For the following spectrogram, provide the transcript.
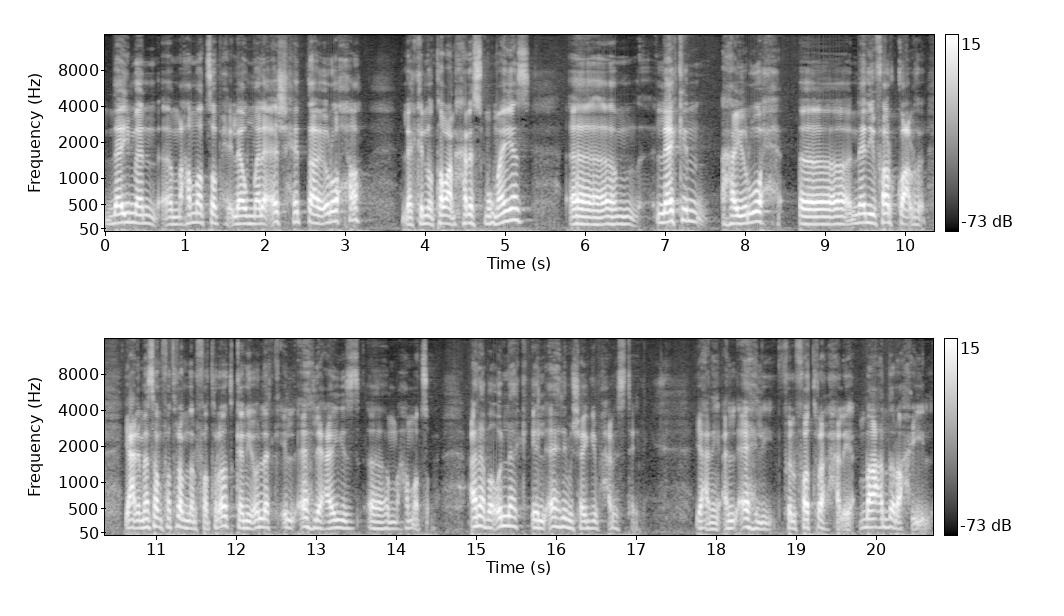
دايما آه، محمد صبحي لو ما لقاش حتة يروحها لكنه طبعا حارس مميز لكن هيروح آه، نادي فاركو على يعني مثلا فترة من الفترات كان يقول لك الأهلي عايز آه، محمد صبحي. أنا بقول لك الأهلي مش هيجيب حارس تاني. يعني الأهلي في الفترة الحالية بعد رحيل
